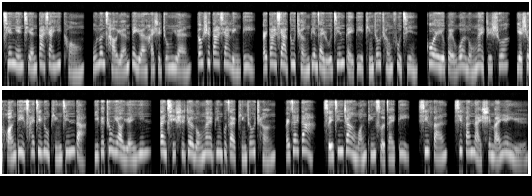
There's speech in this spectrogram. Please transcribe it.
千年前大夏一统，无论草原、北原还是中原，都是大夏领地，而大夏都城便在如今北地平州城附近，故而有北卧龙脉之说，也是皇帝猜忌陆平津的一个重要原因。但其实这龙脉并不在平州城，而在大隋金帐王庭所在地。西凡，西凡乃是蛮人语，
